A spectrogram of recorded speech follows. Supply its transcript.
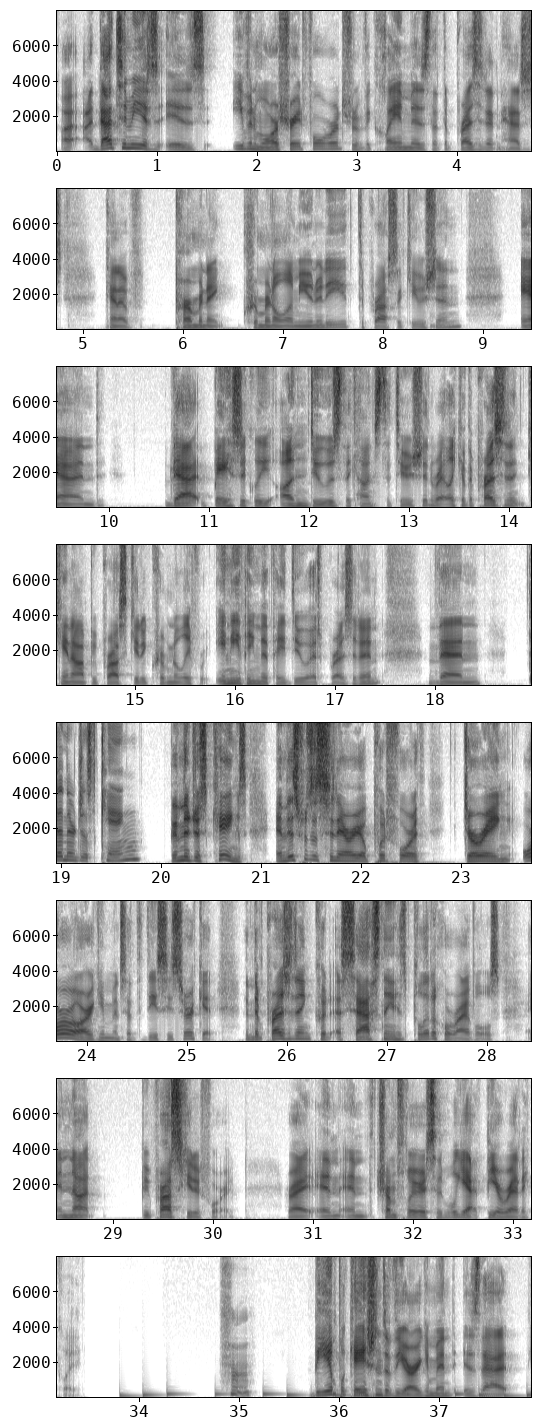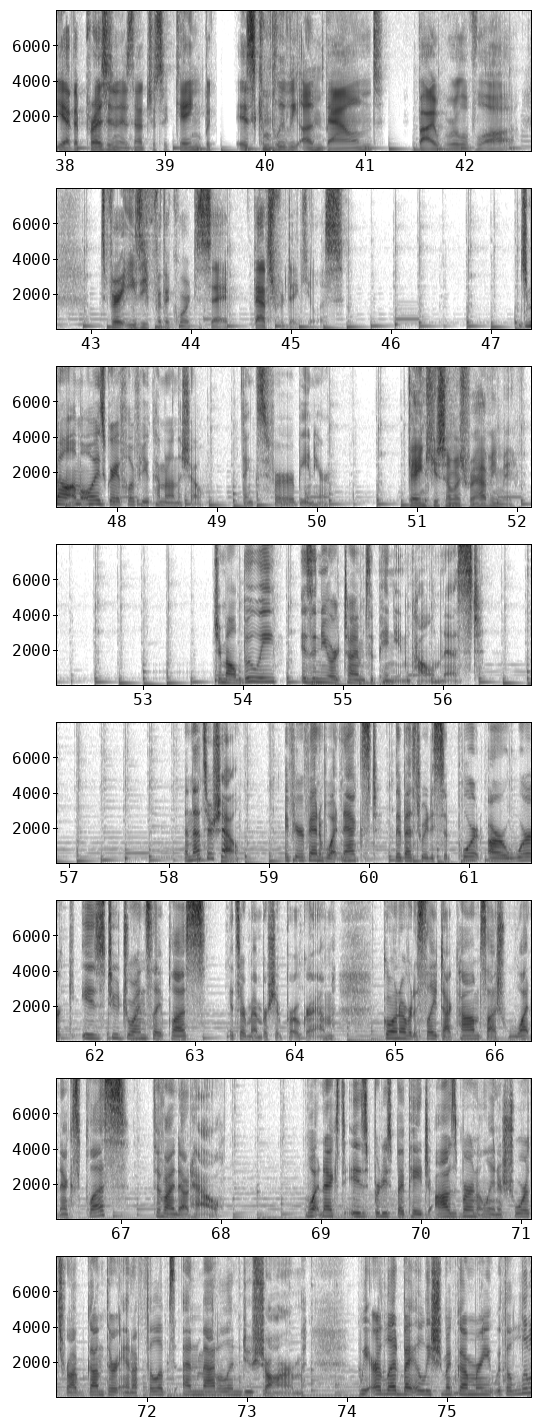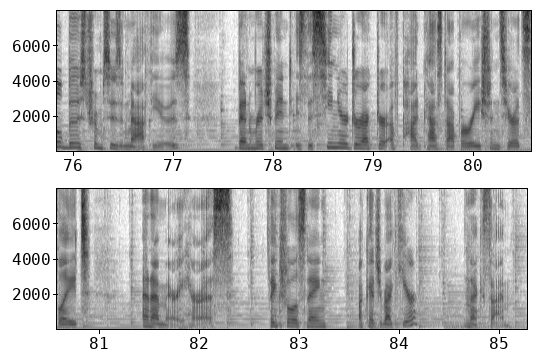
uh, that to me is is even more straightforward. Sort of the claim is that the president has kind of permanent criminal immunity to prosecution, and that basically undoes the Constitution, right? Like if the president cannot be prosecuted criminally for anything that they do as president, then then they're just king. Then they're just kings. And this was a scenario put forth during oral arguments at the DC Circuit. Then the president could assassinate his political rivals and not be prosecuted for it right? And and Trump's lawyer said, well, yeah, theoretically. Hmm. The implications of the argument is that yeah, the president is not just a king, but is completely unbound by rule of law. It's very easy for the court to say that's ridiculous. Jamelle, I'm always grateful for you coming on the show. Thanks for being here. Thank you so much for having me. Jamelle Bouie is a New York Times opinion columnist. And that's our show. If you're a fan of What Next, the best way to support our work is to join Slate Plus. It's our membership program. Going over to slate.com slash whatnextplus to find out how. What Next is produced by Paige Osborne, Elena Schwartz, Rob Gunther, Anna Phillips, and Madeline Ducharme. We are led by Alicia Montgomery with a little boost from Susan Matthews. Ben Richmond is the Senior Director of Podcast Operations here at Slate. And I'm Mary Harris. Thanks for listening. I'll catch you back here next time.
